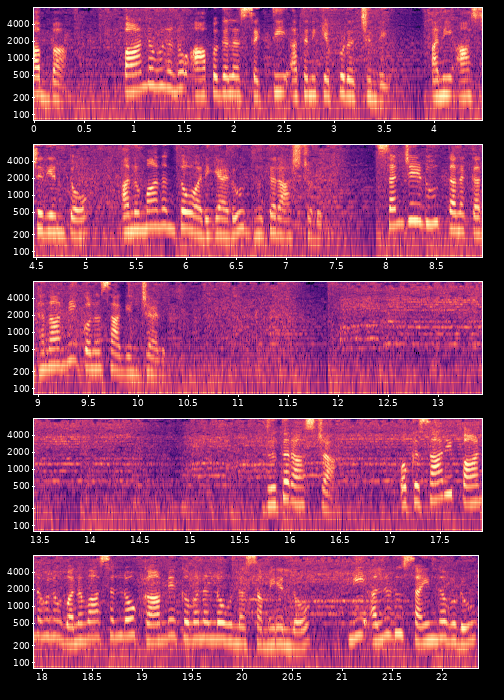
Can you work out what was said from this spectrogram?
అబ్బా! పాండవులను ఆపగల శక్తి అతనికెప్పుడొచ్చింది? అని ఆశ్చర్యంతో అనుమానంతో అడిగాడు ధృతరాష్ట్రుడు. సంజయుడు తన కథనాన్ని కొనసాగించాడు. ధృతరాష్ట్ర ఒకసారి పాండవులు వనవాసంలో కామ్యకవనంలో ఉన్న సమయంలో నీ అల్లుడు సైంధవుడు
